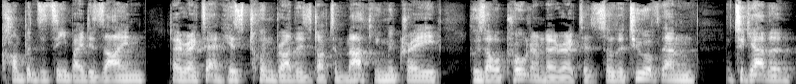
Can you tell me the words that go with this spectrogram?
competency by design director, and his twin brother is Dr. Matthew McRae, who's our program director. So the two of them together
